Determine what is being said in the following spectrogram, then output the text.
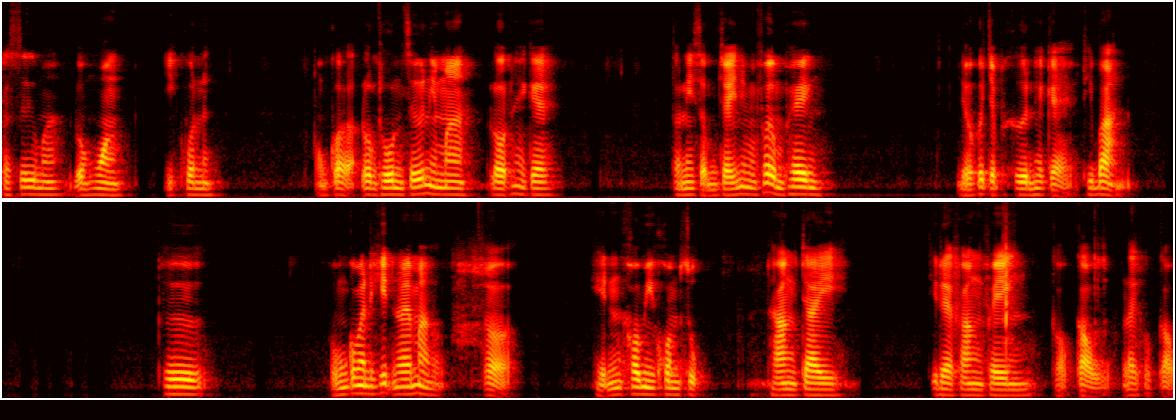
ก็ซื้อมาหลวงห่วงอีกคนหนึ่งผมก็ลงทุนซื้อนี่มาโหลดให้แก ตอนนี้สนใจนี่มันเพิ่มเพลง เดี๋ยวก็จะคืนให้แกที่บ้าน คือ ผมก็ไม่ได้คิดอะไรมากก็เห็นเขามีความสุขทางใจที่ได้ฟังเพลงเก่าๆอะไรเก่า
